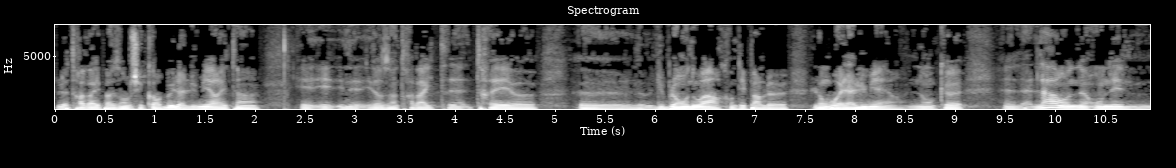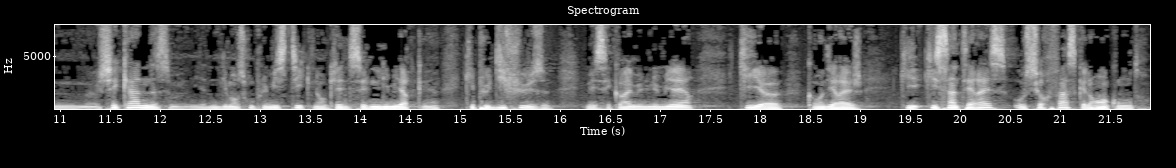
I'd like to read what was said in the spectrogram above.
le, travail, par exemple, chez Corbu, la lumière est, un, est, dans un travail très, euh, euh, du blanc au noir quand il parle l'ombre et la lumière. Donc euh, là, on, on est chez Cannes, il y a une dimension plus mystique. Donc c'est une lumière qui, est plus diffuse, mais c'est quand même une lumière qui, euh, comment dirais-je, qui s'intéresse aux surfaces qu'elle rencontre.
